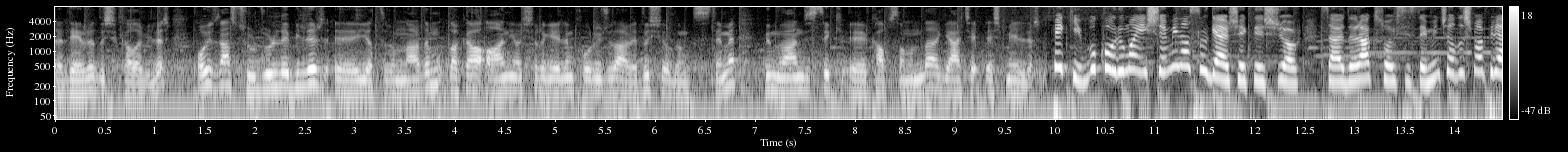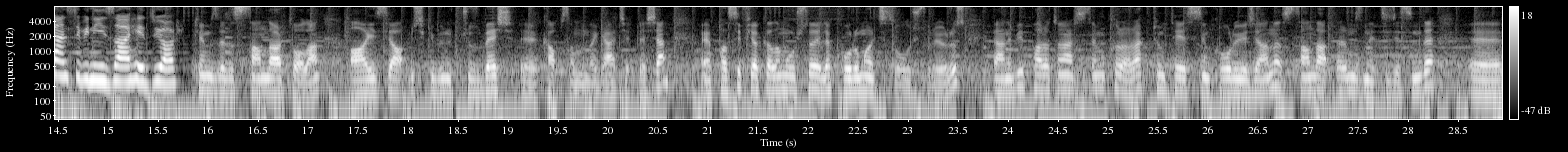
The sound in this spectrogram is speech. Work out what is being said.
e, devre dışı kalabilir. O yüzden sürdürülebilir e, yatırımlarda mutlaka ani aşırı gerilim koruyucular ve dış yıldırım sistemi bir mühendislik e, kapsamında gerçekleşmelidir. Peki bu koruma işlemi nasıl gerçekleşiyor? Serdar Aksoy sistemin çalışma prensibini izah ediyor. Ülkemizde de standartı olan AIS 62305 e, kapsamında gerçekleşen pasif yakalama uçlarıyla koruma açısı oluşturuyoruz. Yani bir paratoner sistemi kurarak tüm tesisin koruyacağını standartlarımız neticesinde e,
